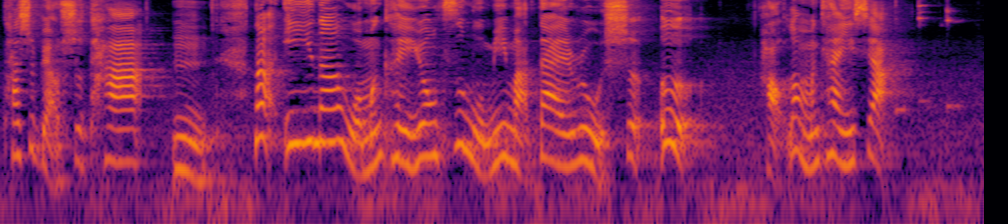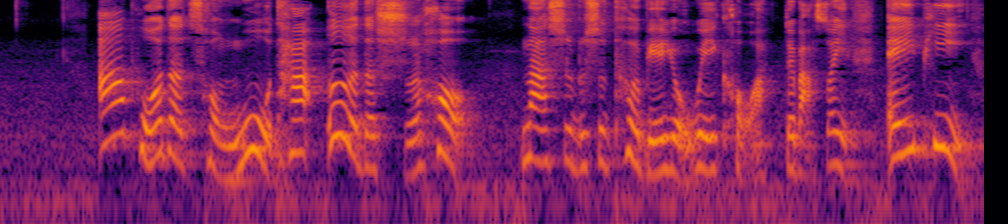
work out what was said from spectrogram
它是表示它，嗯。那一呢？我们可以用字母密码代入，是饿。好，那我们看一下，阿婆的宠物它饿的时候，那是不是特别有胃口啊？对吧？所以 A P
